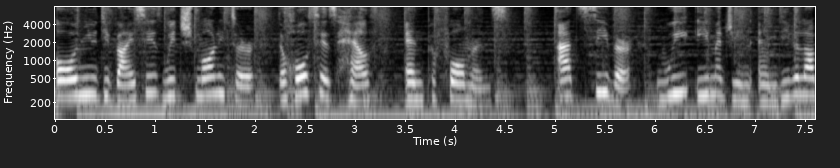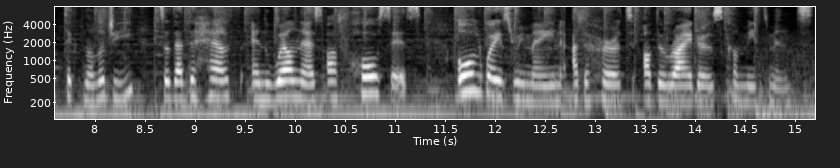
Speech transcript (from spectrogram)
all new devices which monitor the horse's health and performance. At Seaver, we imagine and develop technology so that the health and wellness of horses always remain at the heart of the rider's commitment.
